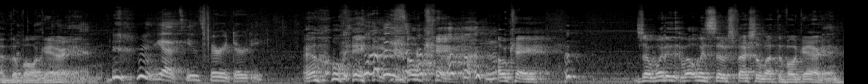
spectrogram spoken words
of the Bulgarian. yes, he's very dirty. okay, okay, okay. So what is what was so special about the Bulgarian?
